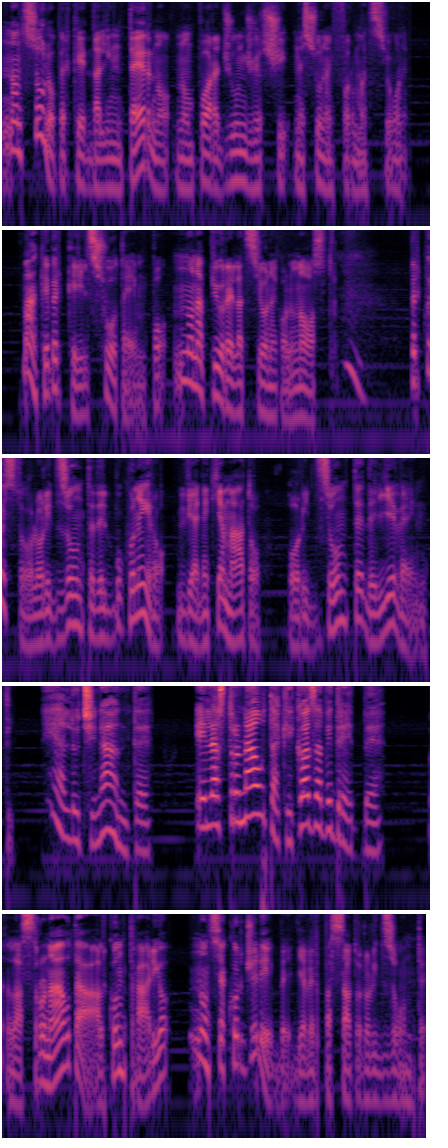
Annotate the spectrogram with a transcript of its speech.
Non solo perché dall'interno non può raggiungerci nessuna informazione, ma anche perché il suo tempo non ha più relazione col nostro. Per questo l'orizzonte del buco nero viene chiamato orizzonte degli eventi. È allucinante. E l'astronauta che cosa vedrebbe? L'astronauta, al contrario, non si accorgerebbe di aver passato l'orizzonte,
